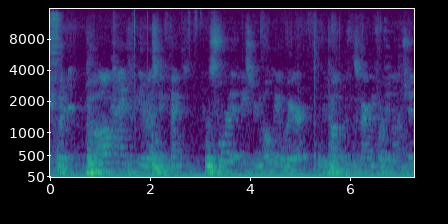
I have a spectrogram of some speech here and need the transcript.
It would do all kinds of interesting things. Was Ford at least remotely aware of the trouble with this car before they launched it?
